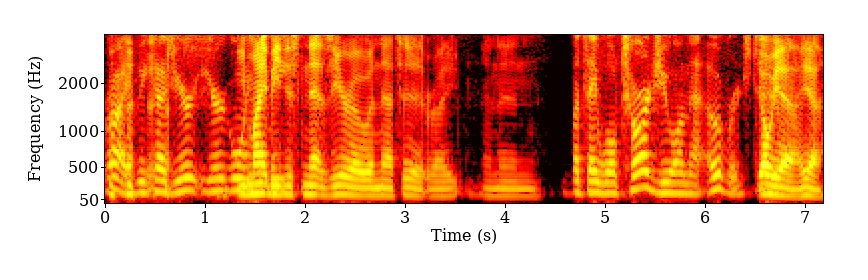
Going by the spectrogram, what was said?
right because you're you're going you might to be, just net zero and that's it, right? And then but they will charge you on that overage too. Oh yeah, yeah.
